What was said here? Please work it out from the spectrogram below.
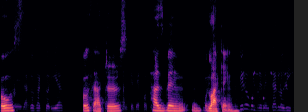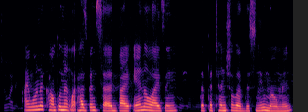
both both actors, has been lacking. I want to complement what has been said by analyzing the potential of this new moment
